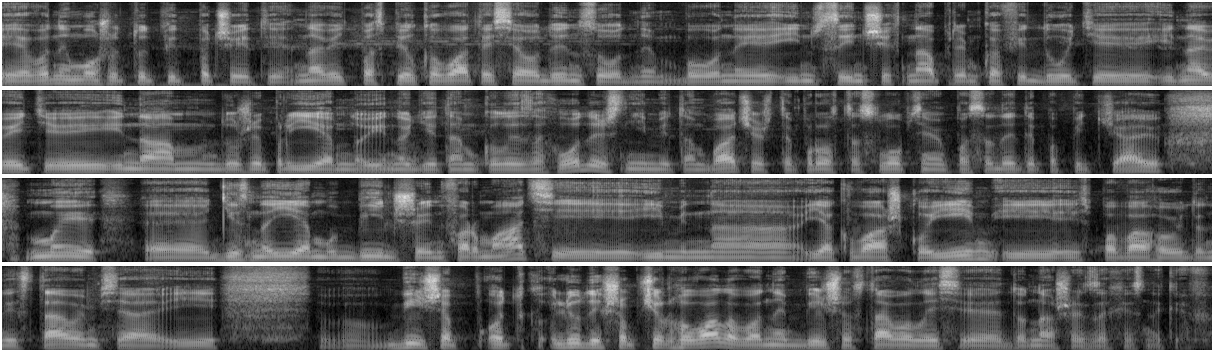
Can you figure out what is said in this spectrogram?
Е, Вони можуть тут відпочити, навіть поспілкуватися один з одним, бо вони з інших напрямків ідуть. Е, І навіть і нам дуже приємно іноді, там, коли заходиш з ними, там бачиш, ти просто з хлопцями посадити попід чаю. Ми е, дізнаємо більше інформації, іменно як важко їм, і з повагою до них ставимося. І більше от люди, щоб чергували, вони більше вставились е, до наших захисників.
